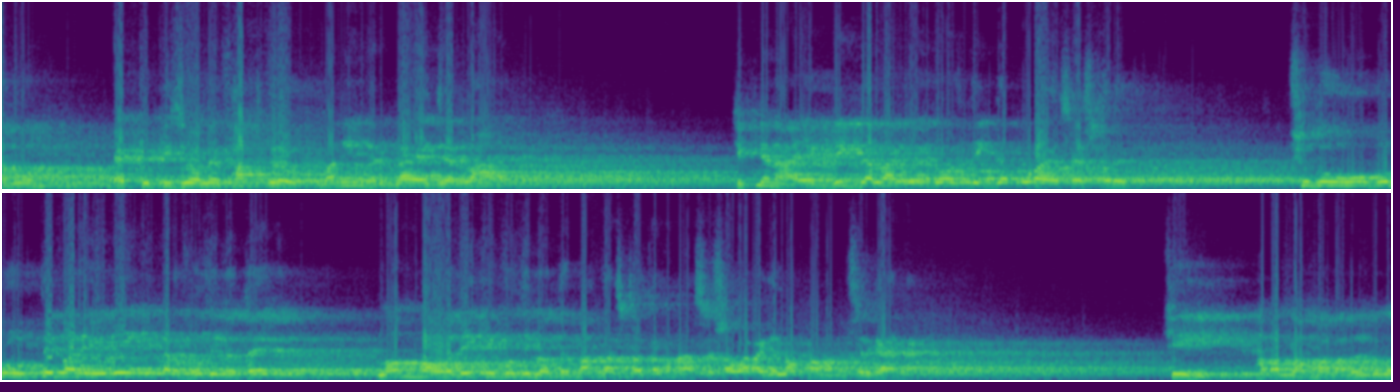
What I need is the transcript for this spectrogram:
আগুন একটু কিছু হলে ফাত করে মানে এর গায়ে যে রাগ, ঠিক না? এক দিকটা লাগলে দশ দিকটা পোড়ায় শেষ করে শুধু উপরে উঠতে পারে এটাই কি তার ফজিলত হয়ে লম্বা হলেই কি ফজিলত? বাতাসটা যখন আসে, সবার আগে লম্বা মানুষের গায়ে লাগে। কি? আবার লম্বা মানুষগুলো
